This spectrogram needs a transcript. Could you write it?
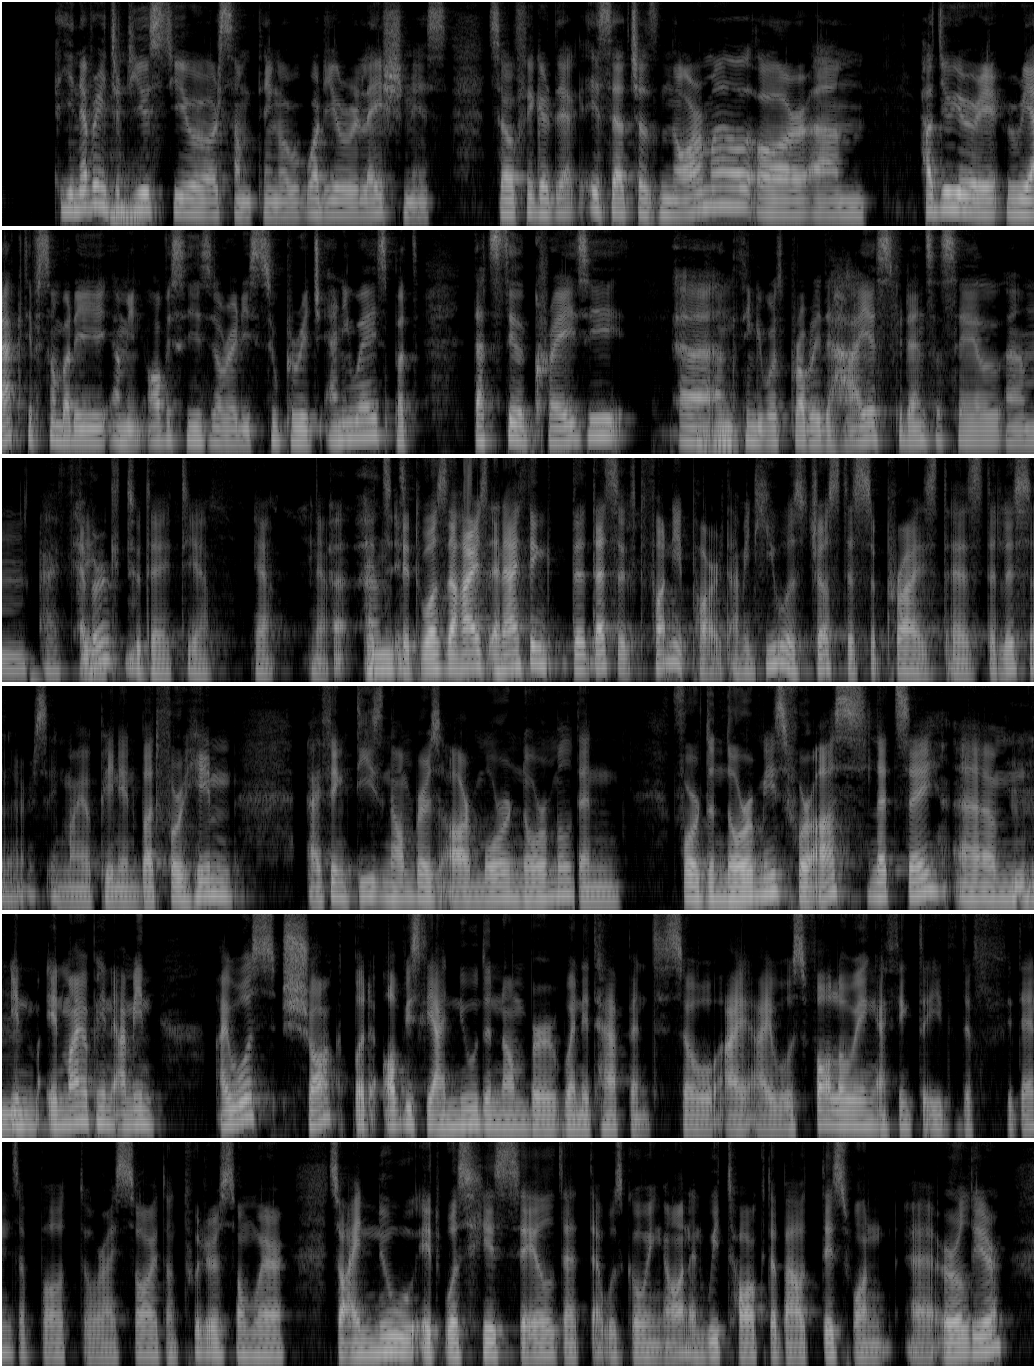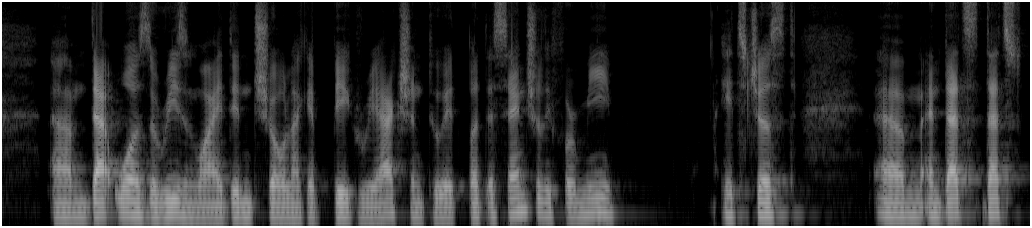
he never mm-hmm. introduced you or something or what your relation is so i figured is that just normal or um, how do you re- react if somebody i mean obviously he's already super rich anyways but that's still crazy uh, mm-hmm. and I think it was probably the highest Fidenza sale um, I think ever to date. Yeah, yeah, yeah. Uh, it, it was the highest, and I think that that's a funny part. I mean, he was just as surprised as the listeners, in my opinion. But for him, I think these numbers are more normal than for the normies, for us, let's say. Um, mm-hmm. In in my opinion, I mean I was shocked, but obviously I knew the number when it happened. So I, I was following, I think the, either the Fidenza bot or I saw it on Twitter somewhere. So I knew it was his sale that that was going on. And we talked about this one uh, earlier. Um, that was the reason why I didn't show like a big reaction to it. But essentially for me, it's just, um, and that's that's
